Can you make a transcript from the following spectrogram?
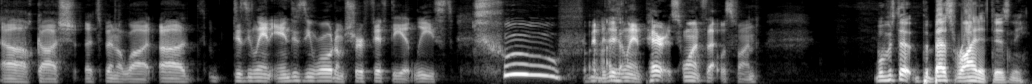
Oh gosh, it's been a lot. Uh Disneyland and Disney World, I'm sure 50 at least. Whew. I've been to Disneyland Paris once. That was fun. What was the, the best ride at Disney?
